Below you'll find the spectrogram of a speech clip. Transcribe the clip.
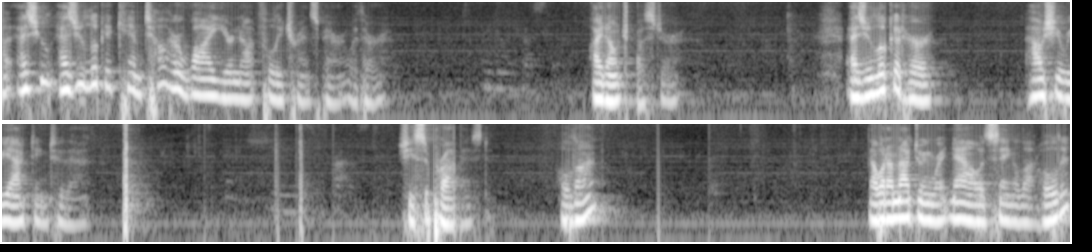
uh, as you as you look at Kim, tell her why you're not fully transparent with her. I don't trust her. As you look at her, how's she reacting to that? She's surprised. Hold on. Now, what I'm not doing right now is saying a lot. Hold it.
